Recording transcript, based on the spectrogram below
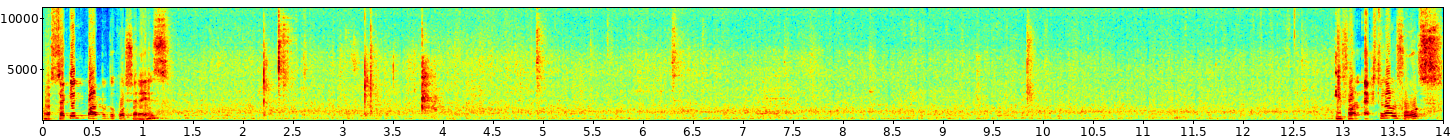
the second part of the question is an external force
